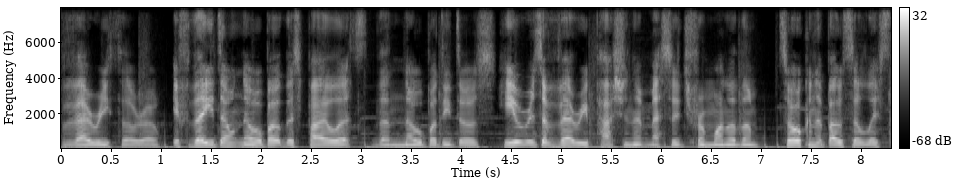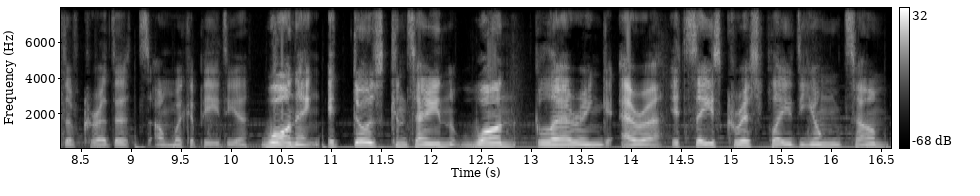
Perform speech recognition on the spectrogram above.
very thorough. If they don't know about this pilot, then nobody does. Here is a very passionate message from one of them, talking about a list of credits on Wikipedia. Warning, it does contain one glaring error. It says Chris played young Tom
